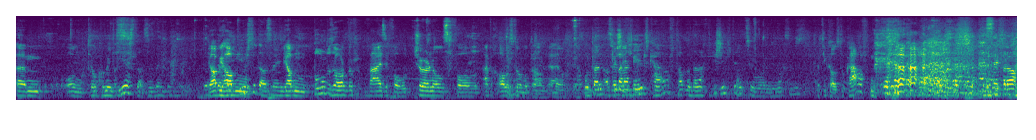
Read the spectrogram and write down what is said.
Ähm, und dokumentierst das? Wenn- ja, wir haben, wir haben Bundesorderweise voll Journals, voll einfach alles drum und dran. Ja, ja, Und dann, also wenn man ein. Bild kauft, hat man dann auch die Geschichte dazu, oder wie machst du das? Die kannst du kaufen. Separat.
